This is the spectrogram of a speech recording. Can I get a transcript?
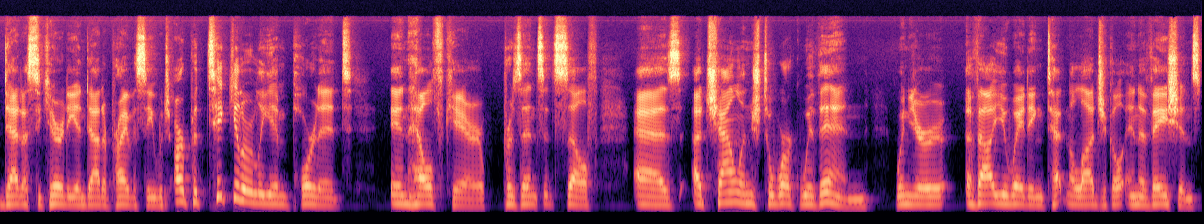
data security and data privacy, which are particularly important in healthcare, presents itself as a challenge to work within when you're evaluating technological innovations.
